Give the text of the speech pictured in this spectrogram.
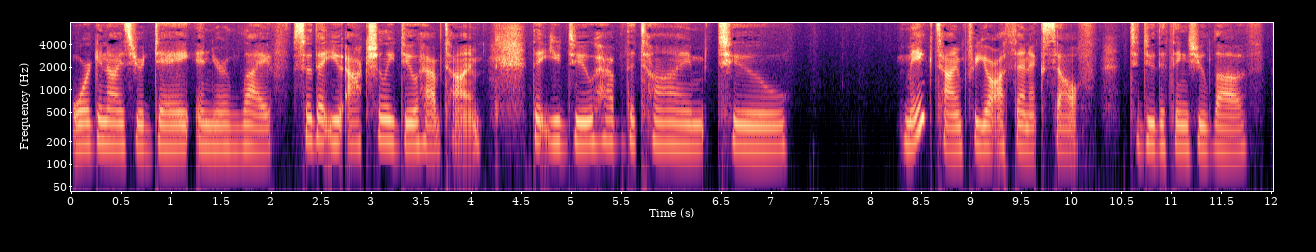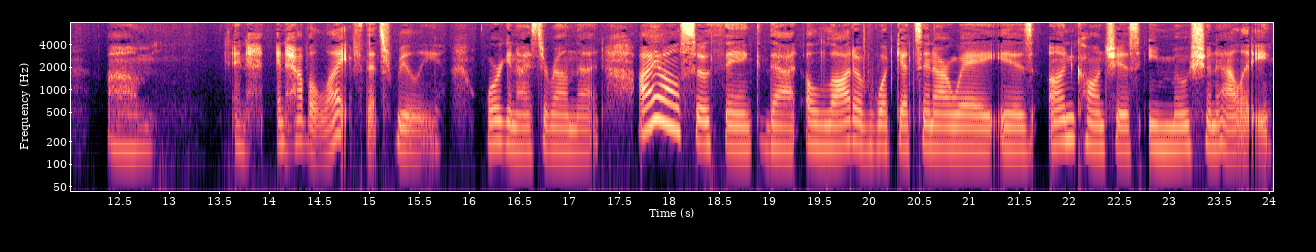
organize your day and your life so that you actually do have time, that you do have the time to make time for your authentic self, to do the things you love, um, and and have a life that's really organized around that. I also think that a lot of what gets in our way is unconscious emotionality.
